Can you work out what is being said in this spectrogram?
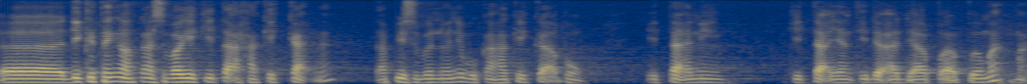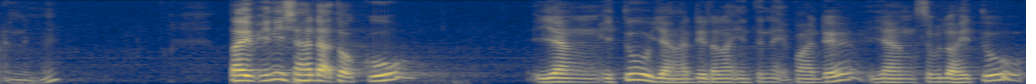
uh, diketengahkan sebagai kitab hakikat. Eh? Tapi sebenarnya bukan hakikat pun. Kitab ini kitab yang tidak ada apa-apa mak makna. Eh? Taib ini syahadat Tokku yang itu yang ada dalam internet pun ada. Yang sebelah itu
